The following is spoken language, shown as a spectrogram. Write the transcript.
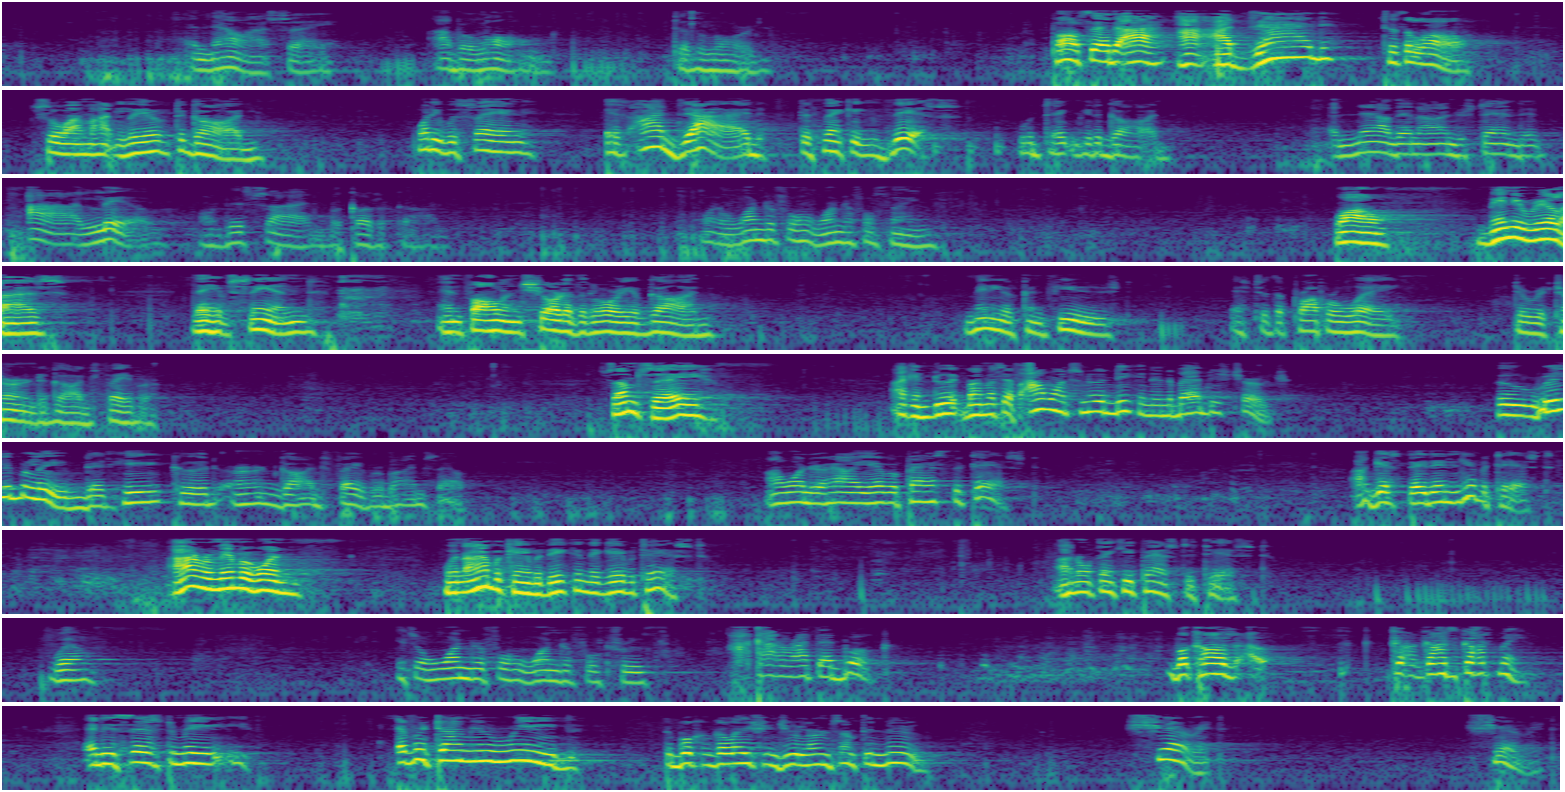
And now I say, I belong to the Lord. Paul said, I, I, I died to the law so I might live to God. What he was saying is, I died to thinking this would take me to God. And now then I understand that I live on this side because of God. What a wonderful, wonderful thing. While many realize they have sinned and fallen short of the glory of God, many are confused as to the proper way to return to God's favor. Some say, I can do it by myself. I once knew a deacon in the Baptist church who really believed that he could earn God's favor by himself. I wonder how he ever passed the test. I guess they didn't give a test. I remember when when I became a deacon, they gave a test. I don't think he passed the test. Well, it's a wonderful, wonderful truth. I got to write that book. Because uh, God's got me. And He says to me, every time you read the book of Galatians, you learn something new. Share it. Share it.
